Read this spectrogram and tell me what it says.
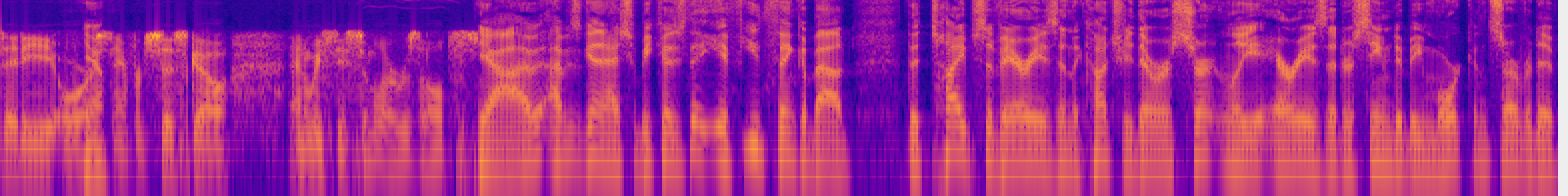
City or yeah. San Francisco and we see similar results. Yeah, I, I was going to ask you because if you think about the types of areas in the country, there are certainly areas that are seem to be more conservative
